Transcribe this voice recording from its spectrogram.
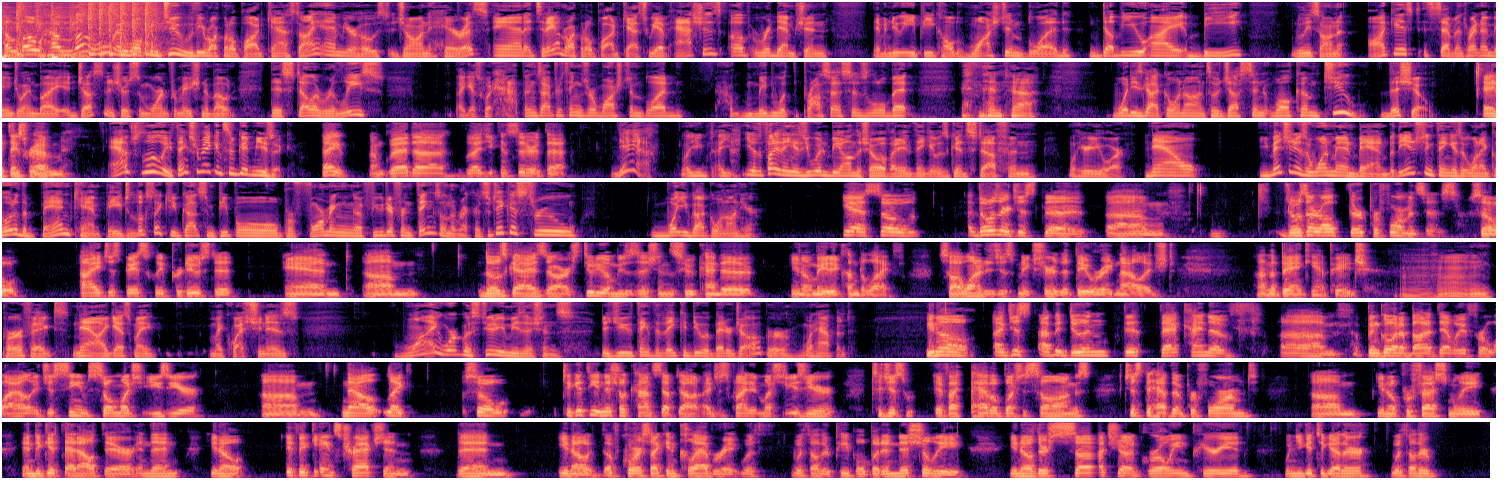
Hello, hello, and welcome to the Rock Metal Podcast. I am your host, Jon Harris, and today on Rock Metal Podcast, we have Ashes of Redemption. They have a new EP called Washed in Blood, WIB, released on August 7th. Right now, I'm being joined by Justin to share some more information about this stellar release. I guess what happens after things are washed in blood, how, maybe what the process is a little bit, and then uh, what he's got going on. So, Justin, welcome to the show. Hey, thanks for having me. Absolutely. Thanks for making some good music. Hey, I'm glad uh, glad you considered that. Yeah. Well, you I, you know the funny thing is you wouldn't be on the show if I didn't think it was good stuff, and well, here you are. Now, you mentioned it's a one man band, but the interesting thing is that when I go to the Bandcamp page, it looks like you've got some people performing a few different things on the record. So take us through what you've got going on here. Yeah. So those are just the um, those are all their performances. So I just basically produced it, and um, those guys are studio musicians who kind of you know made it come to life. So I wanted to just make sure that they were acknowledged on the Bandcamp page. Mm-hmm. Perfect. Now, I guess my my question is, why work with studio musicians? Did you think that they could do a better job, or what happened? You know, I've just I've been doing th- that kind of um, I've been going about it that way for a while. It just seems so much easier. Um, now, like, so to get the initial concept out, I just find it much easier to just, if I have a bunch of songs, just to have them performed, um, you know, professionally and to get that out there. And then, you know, if it gains traction, then, you know, of course I can collaborate with, with other people. But initially, you know, there's such a growing period when you get together with other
